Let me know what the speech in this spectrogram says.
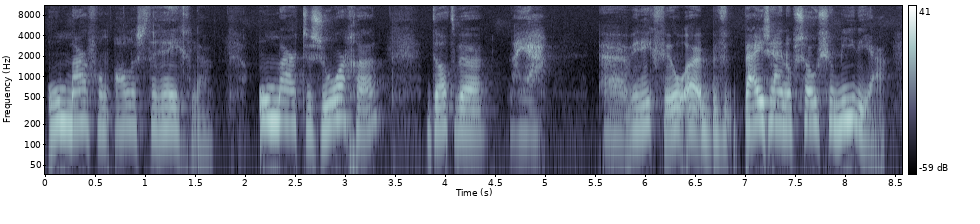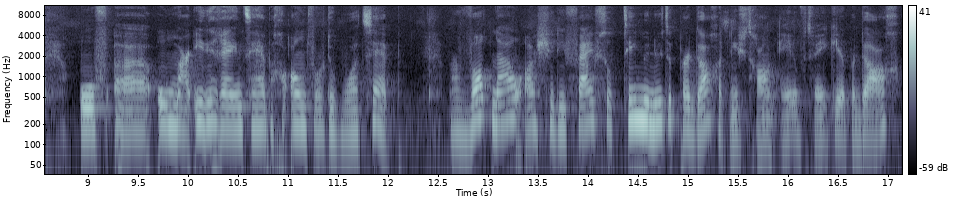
Om maar van alles te regelen. Om maar te zorgen dat we, nou ja, uh, weet ik veel, uh, bij zijn op social media. Of uh, om maar iedereen te hebben geantwoord op WhatsApp. Maar wat nou als je die 5 tot 10 minuten per dag, het liefst gewoon één of twee keer per dag,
